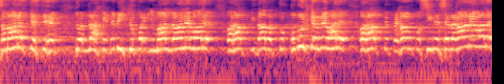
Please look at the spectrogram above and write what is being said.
ضمانت دیتے ہیں، جو اللہ کے نبی کے اوپر ایمان لانے والے، اور آپ کی دعوت کو قبول کرنے والے، اور آپ کے پیغام کو سینے سے لگانے والے،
